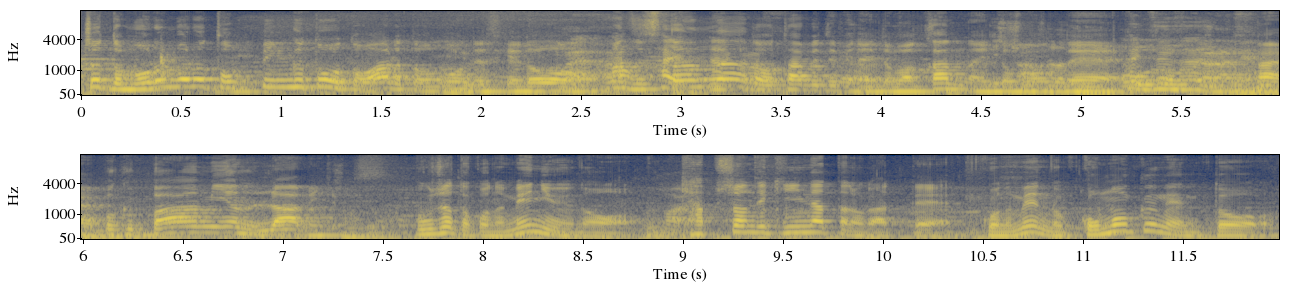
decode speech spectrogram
ちょっともろもろトッピング等々あると思うんですけど、まずスタンダードを食べてみないと分かんないと思うんで、はい。僕バーミヤンラーメンいきます。僕ちょっとこのメニューのキャプションで気になったのがあってこの麺の五目麺と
